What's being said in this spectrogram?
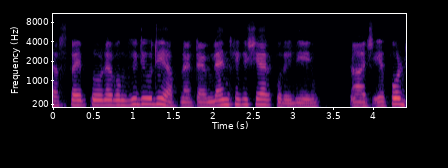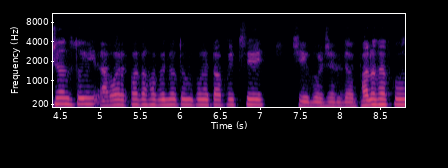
সাবস্ক্রাইব করুন এবং ভিডিওটি আপনার টাইমলাইন থেকে শেয়ার করে দিন। আজ এ পর্যন্তই, আবার কথা হবে নতুন কোনো টপিকসে সেই পর্যন্ত ভালো থাকুন,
